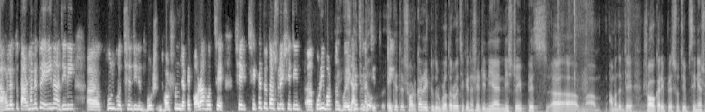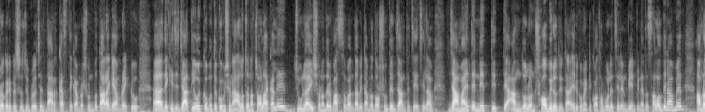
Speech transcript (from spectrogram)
তাহলে তো তার মানে তো এই না যিনি খুন হচ্ছেন যিনি ধর্ষণ যাকে করা হচ্ছে সেক্ষেত্রে তো আসলে সেটি পরিবর্তন হয়ে যাচ্ছে না এই ক্ষেত্রে সরকারের একটু দুর্বলতা রয়েছে কিনা সেটি নিয়ে নিশ্চয়ই প্রেস আমাদের যে সহকারী প্রেস সচিব সিনিয়র সহকারী প্রেস সচিব রয়েছেন তার কাছ থেকে আমরা শুনব। তার আগে আমরা একটু আহ, দেখি যে জাতীয় ঐক্যমত্য কমিশনের আলোচনা চলাকালে জুলাই সনদের বাস্তবায়ন দাবিতে আমরা দর্শকদের জানতে চেয়েছিলাম জামায়াতের নেতৃত্বে আন্দোলন স্ববিরোধিতা এরকম একটি কথা বলেছিলেন বিএনপি নেতা সালাউদ্দিন আহমেদ। আমরা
